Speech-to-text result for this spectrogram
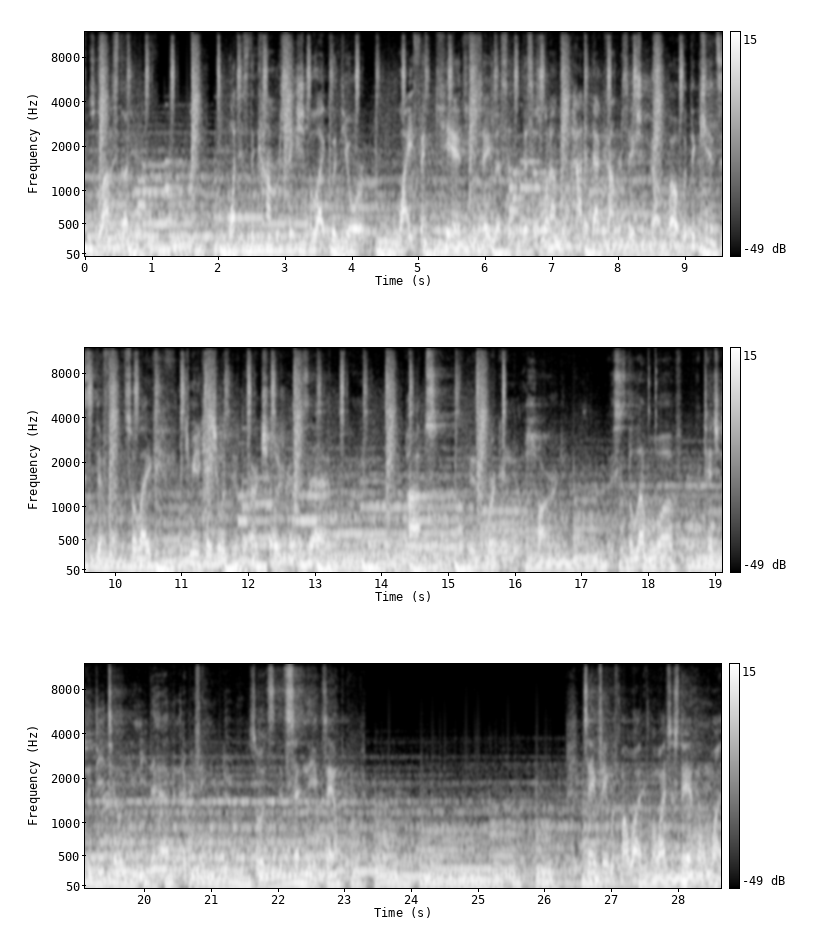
it's a lot of studying. What is the conversation like with your wife and kids to say, listen, this is what I'm doing? How did that conversation go? Well, with the kids, it's different. So, like, the communication with, with our children is that Pops is working hard. This is the level of attention to detail you need to have in everything you do. So, it's, it's setting the example. Same thing with my wife. My wife's a stay at home wife.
